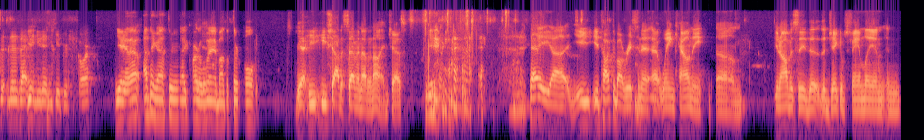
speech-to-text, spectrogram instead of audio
Does that mean you didn't keep your score? Yeah, that, I think I threw that card away about the third hole. Yeah, he, he shot a seven out of nine, Chaz. Yeah. hey, uh, you, you talked about racing at, at Wayne County. Um, you know, obviously the, the Jacobs family and, and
